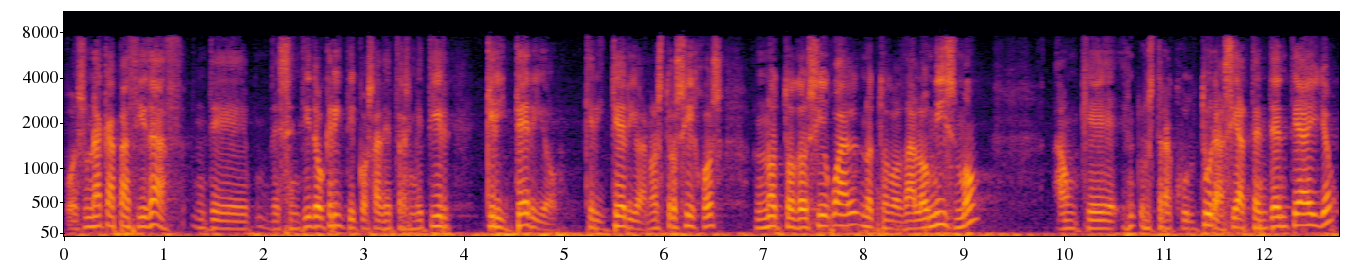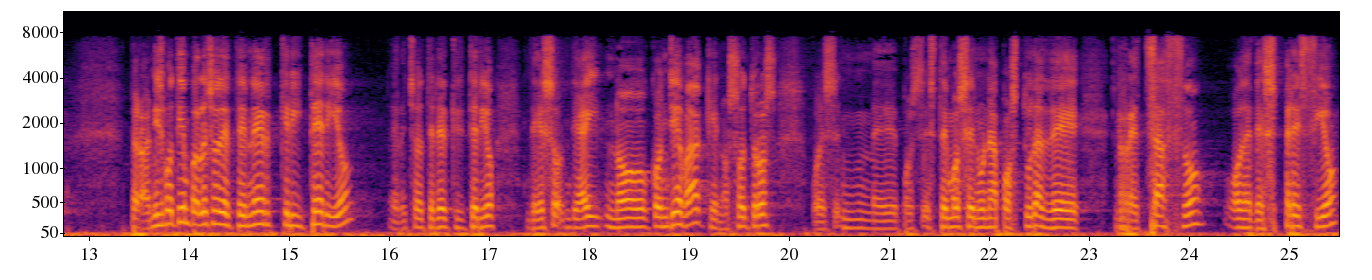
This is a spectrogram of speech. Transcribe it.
Pues una capacidad de, sentido crítico, o sea, de transmitir criterio, criterio a nuestros hijos. No todo es igual, no todo da lo mismo, aunque nuestra cultura sea tendente a ello, pero al mismo tiempo el hecho de tener criterio el hecho de tener criterio de eso de ahí no conlleva que nosotros pues, mm, eh, pues estemos en una postura de rechazo o de desprecio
